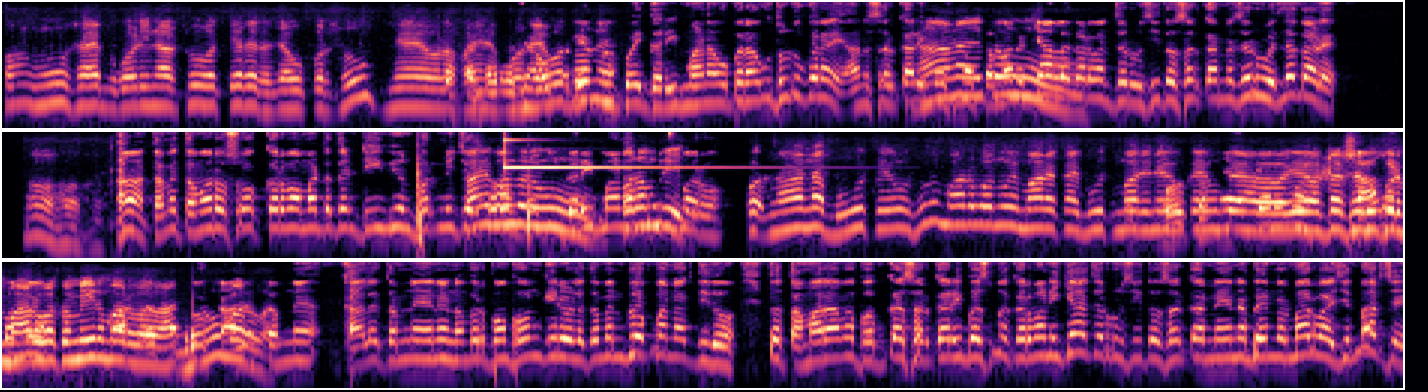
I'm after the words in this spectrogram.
પણ હું સાહેબ ગોળીનાર છું અત્યારે રજા ઉપર છું. મેં ઓલા ભાઈને ફોન આવ્યો હતો ને. કોઈ ગરીબ માણસ ઉપર આવું થોડું કરાય? અને સરકારી બસમાં તમારે ક્યાં લગાડવાની જરૂર છે? તો સરકારને જરૂર હોય લગાડે. હા તમે તમારો શોખ કરવા માટે તમે ટીવી ફર્નિચર ગરીબ માણસ મારો. ના ના બૂથ એવું થોડું મારવાનું હોય. મારે કાંઈ બૂથ મારીને એવું કઈ એ અઢારસો ઉપર મારવા તો મીર મારવા. તમને કાલે તમને એને નંબર પર ફોન કર્યો એટલે તમે બ્લોકમાં નાખી દીધો. તો તમારામાં ભબકા સરકારી બસમાં કરવાની ક્યાં જરૂર છે? તો સરકારને એના બેનર મારવા છે મારશે.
